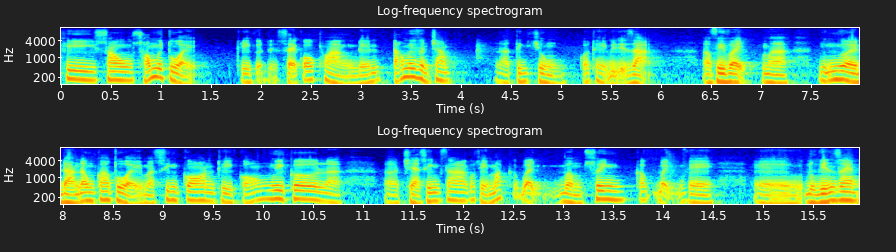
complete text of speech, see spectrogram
khi sau 60 tuổi thì sẽ có khoảng đến 80% là tinh trùng có thể bị dị dạng. À, vì vậy mà những người đàn ông cao tuổi mà sinh con thì có nguy cơ là uh, trẻ sinh ra có thể mắc các bệnh bẩm sinh, các bệnh về uh, đột biến gen.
